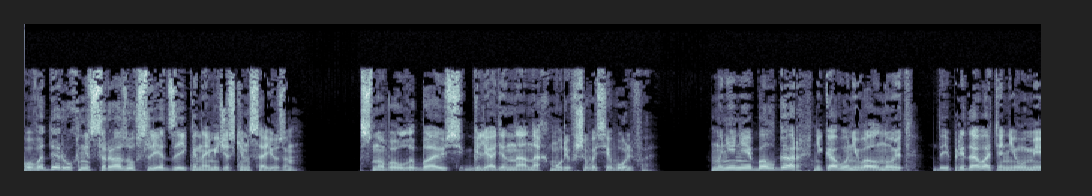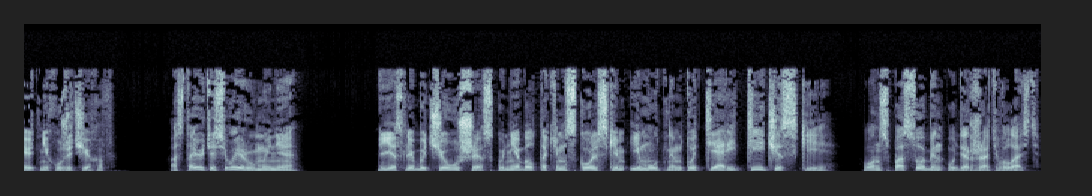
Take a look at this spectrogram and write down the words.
ОВД рухнет сразу вслед за экономическим союзом. Снова улыбаюсь, глядя на нахмурившегося Вольфа. Мнение болгар никого не волнует, да и предавать они умеют не хуже чехов. Остаетесь вы и Румыния. Если бы Чаушеску не был таким скользким и мутным, то теоретически он способен удержать власть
